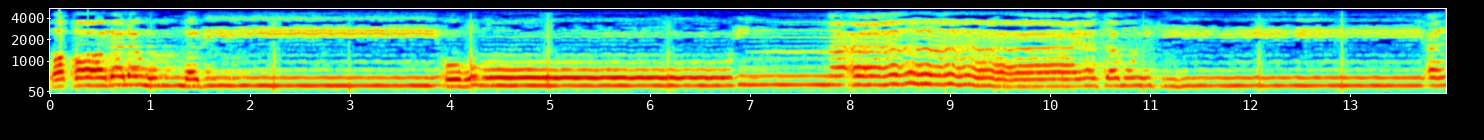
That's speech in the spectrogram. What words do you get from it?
وقال لهم نَبِيُّهُمْ ملكه أن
